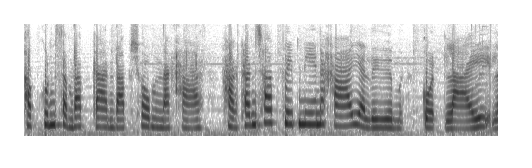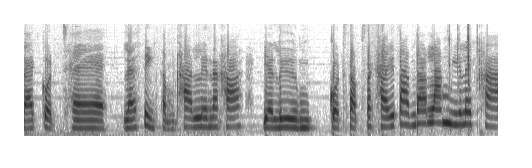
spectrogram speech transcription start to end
ขอบคุณสำหรับการรับชมนะคะ หากท่านชอบคลิปนี้นะคะ อย่าลืมกดไลค์และกดแชร์ และสิ่งสำคัญเลยนะคะ อย่าลืมกด Subscribe ตามด้านล่างนี้เลยค่ะ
